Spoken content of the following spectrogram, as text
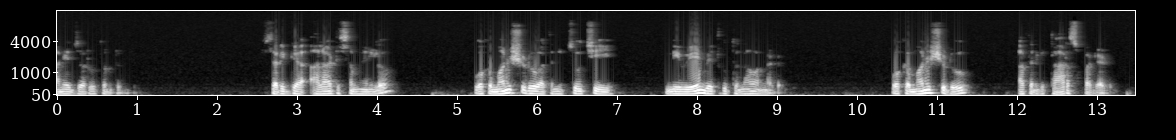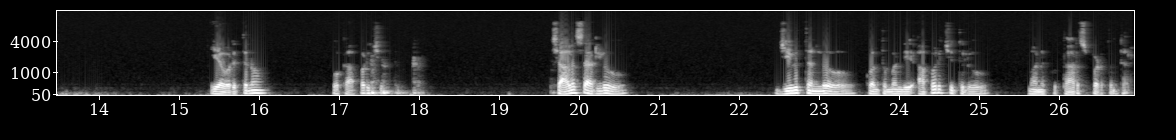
అనేది జరుగుతుంటుంది. సరిగ్గా అలాంటి సమయంలో ఒక మనుషుడు అతన్ని చూచి నీవేం వెతుకుతున్నావు? అన్నాడు. ఒక మనుష్యుడు అతనికి తారసపడ్డాడు. ఎవరితను? ఒక అపరిచితుడు. చాలాసార్లు జీవితంలో కొంతమంది అపరిచితులు మనకు తారసపడుతుంటారు.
